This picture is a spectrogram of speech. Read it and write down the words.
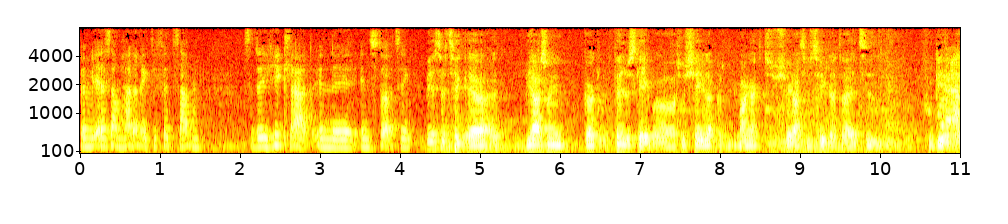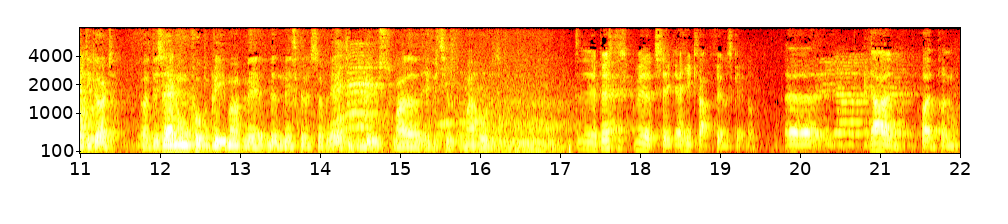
men vi alle sammen har det rigtig fedt sammen. Så det er helt klart en, øh, en stor ting. Det bedste ved Tech er, at vi har sådan et godt fællesskab og sociale, mange sociale aktiviteter, der altid fungerer rigtig godt. Og hvis der er nogle få problemer med, med menneskerne, så er de løst meget effektivt og meget hurtigt. Det bedste ved Tech er helt klart fællesskabet. Uh, jeg er på en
